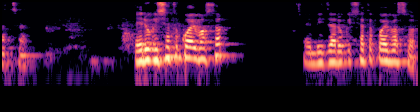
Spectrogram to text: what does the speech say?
আচ্ছা। এই রোগীর সাথে কয় বছর? এই লিজা রোগীর সাথে কয় বছর?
